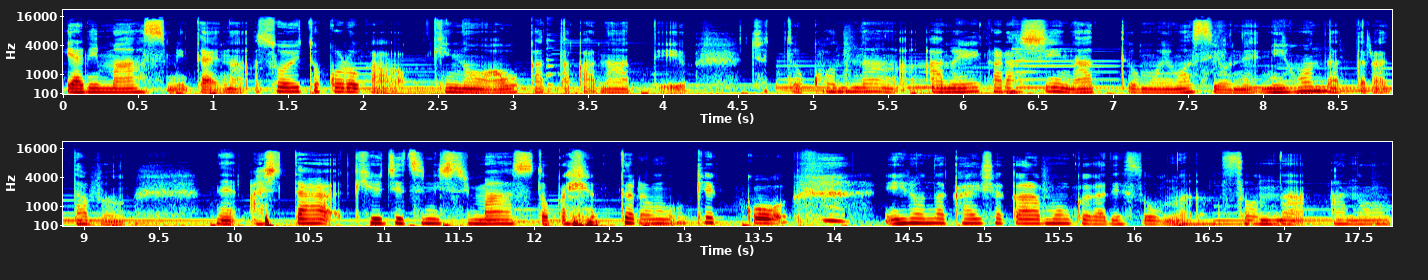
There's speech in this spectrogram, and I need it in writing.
やりますみたいなそういうところが昨日は多かったかなっていうちょっとこんなアメリカらしいなって思いますよね日本だったら多分ね、明日休日にしますとか言ったらもう結構いろんな会社から文句が出そうなそんなあの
